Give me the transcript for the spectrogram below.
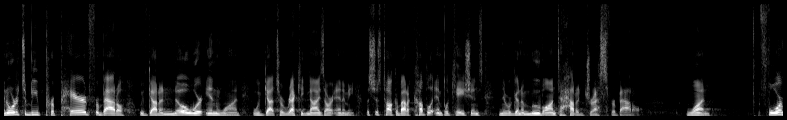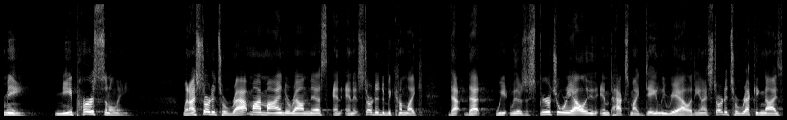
In order to be prepared for battle, we've got to know we're in one, and we've got to recognize our enemy. Let's just talk about a couple of implications, and then we're going to move on to how to dress for battle. One, for me, me personally, when I started to wrap my mind around this, and, and it started to become like that, that we, there's a spiritual reality that impacts my daily reality. And I started to recognize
